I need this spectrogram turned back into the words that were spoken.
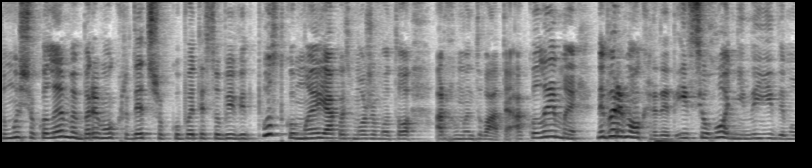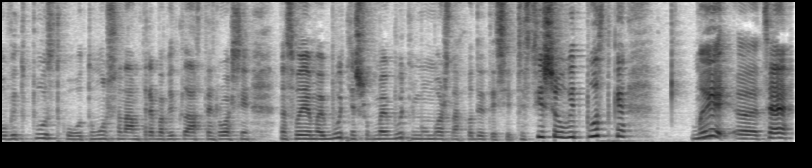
Тому що коли ми беремо кредит, щоб купити собі відпустку, ми якось можемо то аргументувати. А коли ми не беремо кредит і сьогодні не їдемо в відпустку, тому що нам треба відкласти гроші на своє майбутнє, щоб в майбутньому можна ходити ще частіше у відпустки. Ми е, це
